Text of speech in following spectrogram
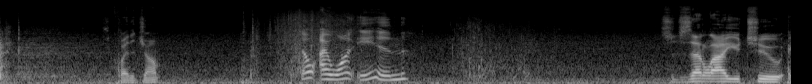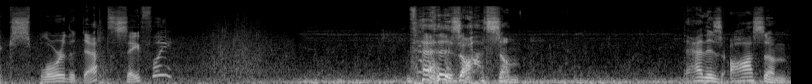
It's quite a jump. No, I want in. So does that allow you to explore the depths safely? That is awesome. That is awesome.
